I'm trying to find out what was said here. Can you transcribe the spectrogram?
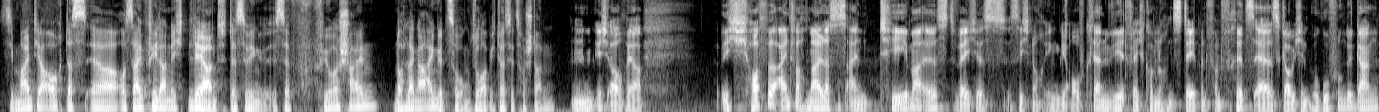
sie meint ja auch, dass er aus seinem Fehler nicht lernt. Deswegen ist der Führerschein noch länger eingezogen. So habe ich das jetzt verstanden. Mhm, ich auch, ja. Ich hoffe einfach mal, dass es ein Thema ist, welches sich noch irgendwie aufklären wird. Vielleicht kommt noch ein Statement von Fritz. Er ist, glaube ich, in Berufung gegangen.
